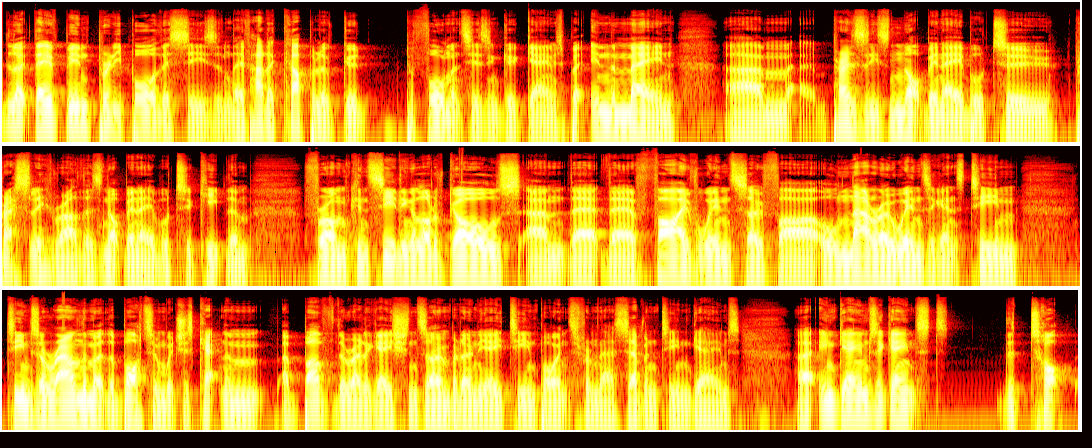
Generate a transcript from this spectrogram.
look, they've been pretty poor this season. They've had a couple of good performances and good games, but in the main, um, Presley's not been able to Pressley rather has not been able to keep them from conceding a lot of goals. Um, their their five wins so far, all narrow wins against team teams around them at the bottom, which has kept them above the relegation zone, but only 18 points from their 17 games. Uh, in games against the top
